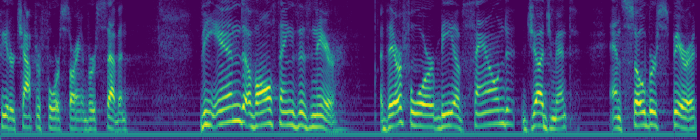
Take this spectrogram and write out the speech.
Peter chapter 4 starting at verse 7. The end of all things is near. Therefore be of sound judgment and sober spirit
